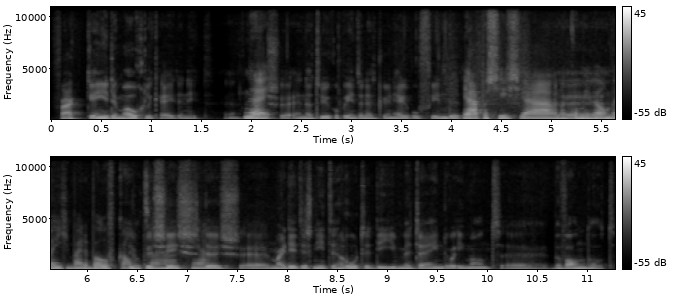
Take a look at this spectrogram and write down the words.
vaak ken je de mogelijkheden niet. Hè? Nee. Dus, eh, en natuurlijk op internet kun je een heleboel vinden. ja, precies. Ja, dan kom je wel een beetje bij de bovenkant. Precies. ja. Dus, maar dit is niet een route die meteen door iemand bewandeld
